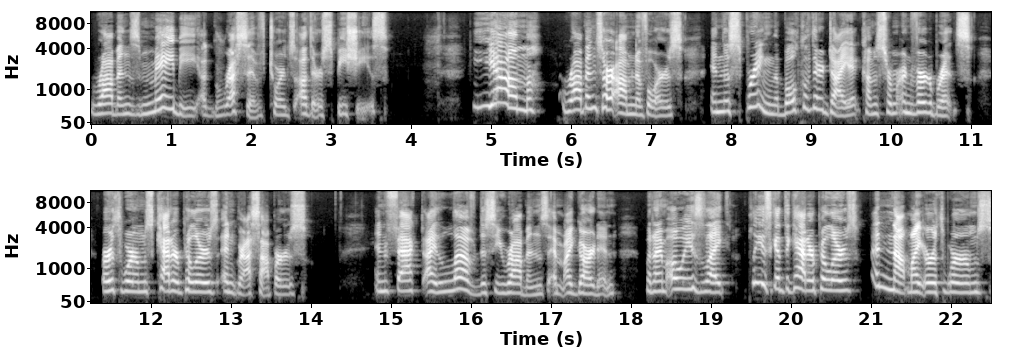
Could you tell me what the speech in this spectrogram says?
robins may be aggressive towards other species. Yum! Robins are omnivores. In the spring, the bulk of their diet comes from invertebrates, earthworms, caterpillars, and grasshoppers. In fact, I love to see robins at my garden, but I'm always like, please get the caterpillars and not my earthworms.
